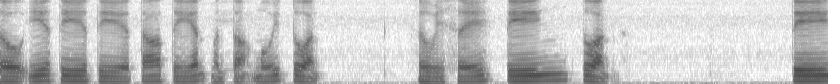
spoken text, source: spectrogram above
តោអ៊ីទីទីតទៀតបន្តមួយទាត់ so we say ទៀងទាត់ទៀង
